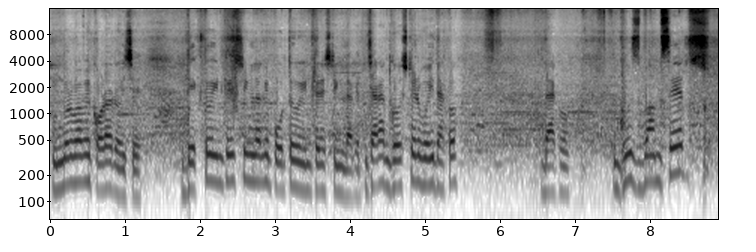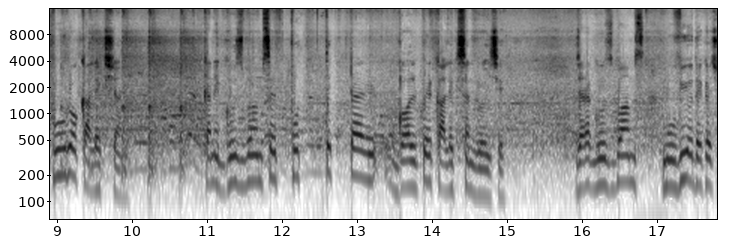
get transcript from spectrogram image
সুন্দরভাবে করা রয়েছে। দেখতেও ইন্টারেস্টিং লাগে, পড়তেও ইন্টারেস্টিং লাগে। যারা গোস্টের বই দেখো দেখো। গুজবামসের পুরো কালেকশন এখানে গুজবামসের প্রত্যেকটা গল্পের কালেকশন রয়েছে। যারা গুজবামস মুভিও দেখেছ,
